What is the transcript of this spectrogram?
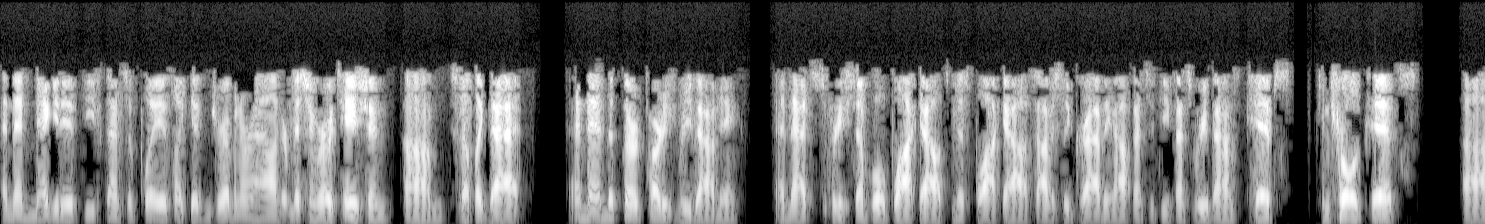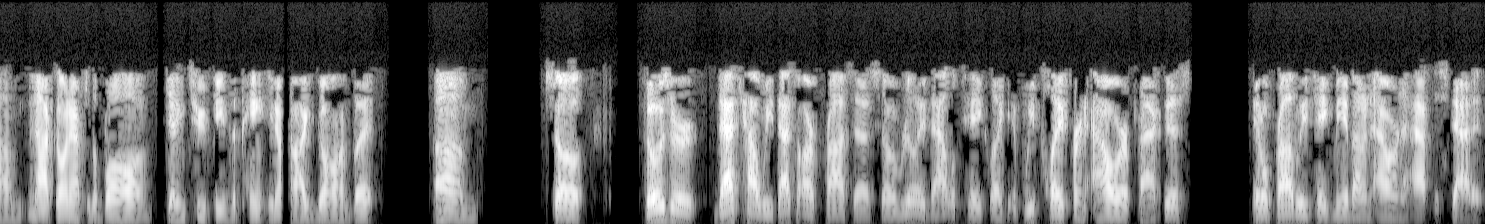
and then negative defensive plays like getting driven around or missing rotation, um, stuff like that. And then the third part is rebounding and that's pretty simple. Blockouts, missed blockouts, obviously grabbing offensive, defensive rebounds, tips, controlled tips, um, not going after the ball, getting two feet in the paint. You know, I could go on, but um, so those are that's how we that's our process. So really, that will take like if we play for an hour of practice, it'll probably take me about an hour and a half to stat it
